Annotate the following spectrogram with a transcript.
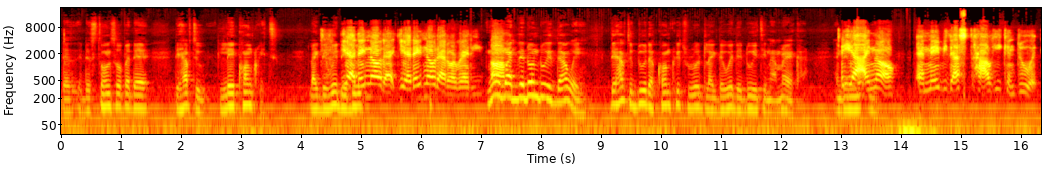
the, the stones over there, they have to lay concrete. Like the way they Yeah, do they know that. Yeah, they know that already. No, Um, but they don't do it that way. They have to do the concrete road like the way they do it in America. Yeah, I know, and maybe that's how he can do it.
